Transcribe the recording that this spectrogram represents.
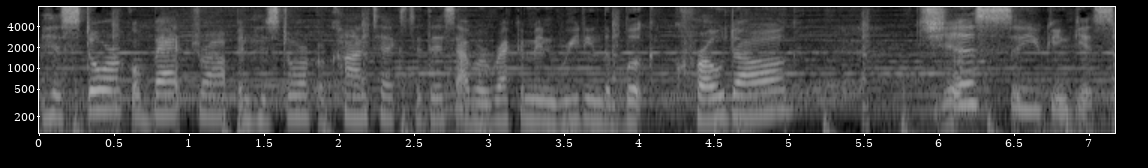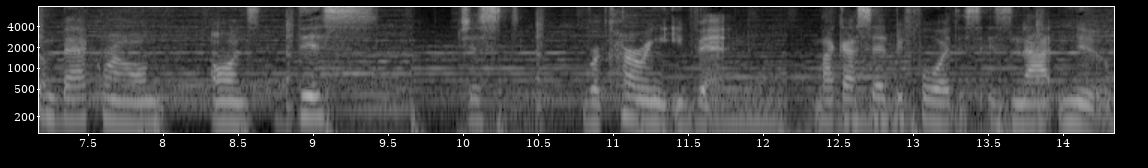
historical backdrop and historical context to this, I would recommend reading the book Crow Dog, just so you can get some background on this just recurring event. Like I said before, this is not new.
